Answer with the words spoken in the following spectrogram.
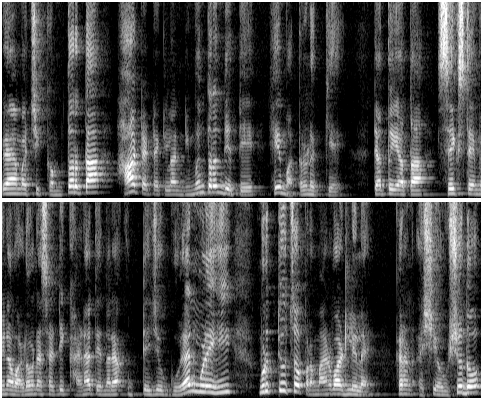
व्यायामाची कमतरता हार्ट अटॅकला निमंत्रण देते हे मात्र नक्की आहे. त्यातही आता सेक्स स्टॅमिना वाढवण्यासाठी खाण्यात येणाऱ्या उत्तेजक गोळ्यांमुळेही मृत्यूचं प्रमाण वाढलेलं आहे. कारण अशी औषधं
